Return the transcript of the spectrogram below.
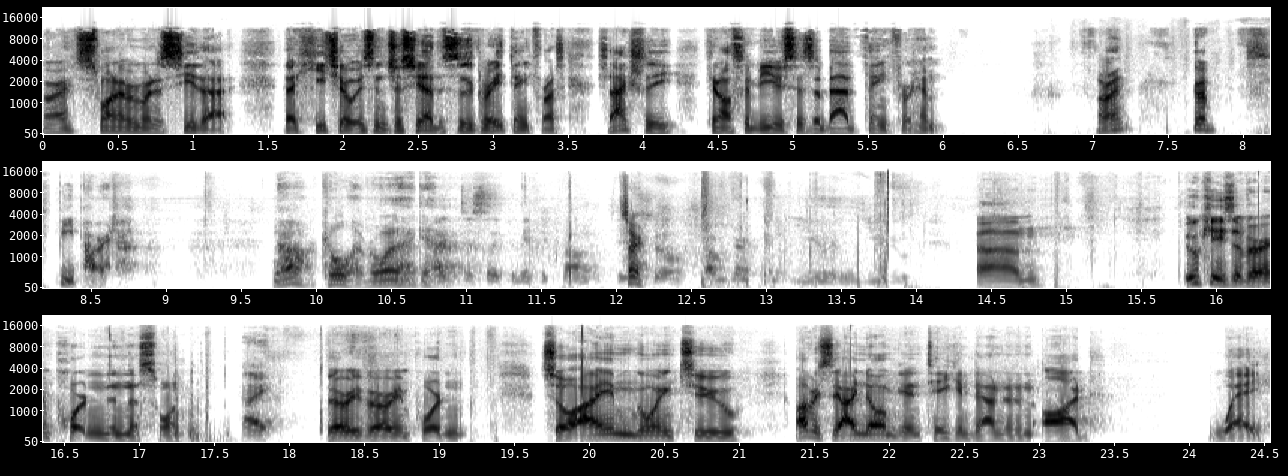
All right. Just want everyone to see that. That hicho isn't just, yeah, this is a great thing for us. It actually can also be used as a bad thing for him. All right? Good. B part. No, cool. Everyone. I'd just like to make a comment too. Sir. So I'm going to come at you and you. Um, Ukes are very important in this one. Hi. Very, very important. So I am going to, obviously, I know I'm getting taken down in an odd way,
